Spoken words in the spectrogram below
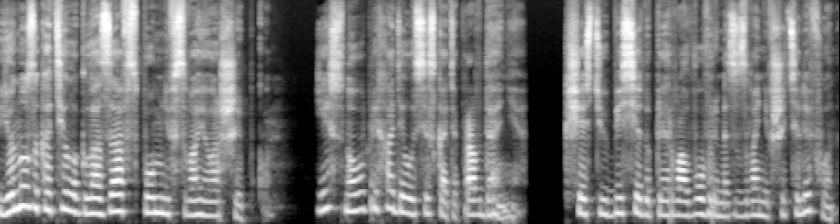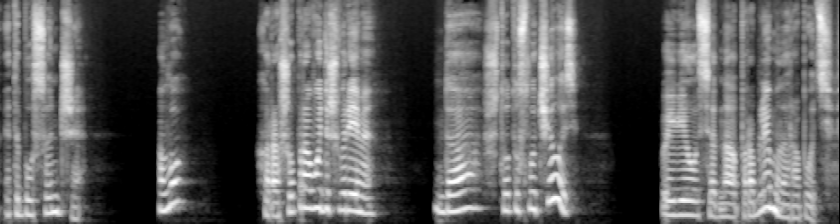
Юно закатила глаза, вспомнив свою ошибку. Ей снова приходилось искать оправдание. К счастью, беседу прервал вовремя зазвонивший телефон. Это был Сонджи. «Алло? Хорошо проводишь время?» «Да, что-то случилось?» Появилась одна проблема на работе,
